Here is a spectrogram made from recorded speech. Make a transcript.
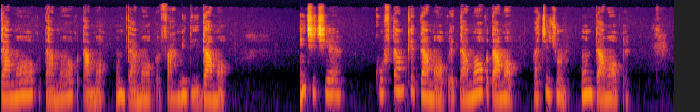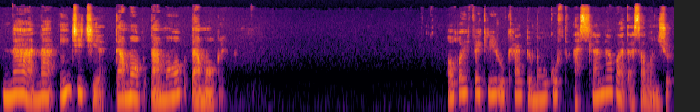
دماغ دماغ دماغ. اون دماغ فهمیدی؟ دماغ. این چی چیه؟ گفتم که دماغه. دماغ دماغ. بچه جون اون دماغه. نه نه. این چی چیه؟ دماغ دماغ دماغه. آقای فکری رو کرد به ما و گفت اصلا نباید عصبانی شد.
